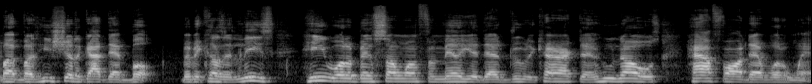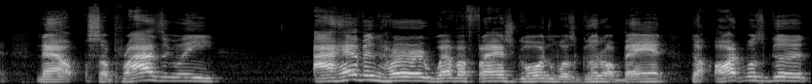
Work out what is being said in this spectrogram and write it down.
but but he should have got that book. But because at least he would have been someone familiar that drew the character, and who knows how far that would have went. Now, surprisingly, I haven't heard whether Flash Gordon was good or bad. The art was good,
